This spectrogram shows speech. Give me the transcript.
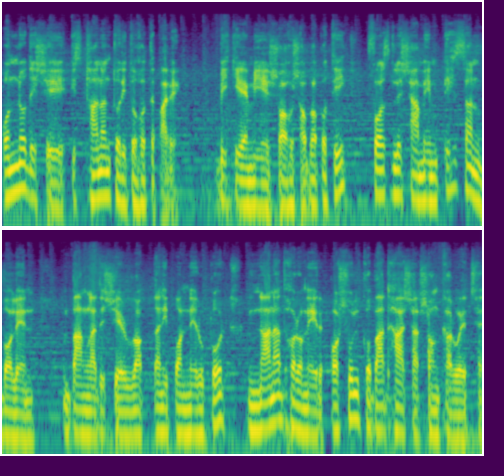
অন্য দেশে স্থানান্তরিত হতে পারে। বিকেএমইএ সহসভাপতি ফজলে শামীম ইহসান বলেন, বাংলাদেশের রপ্তানি পণ্যের উপর নানা ধরনের অশুল্ক বাধা আসার সংখ্যা রয়েছে।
